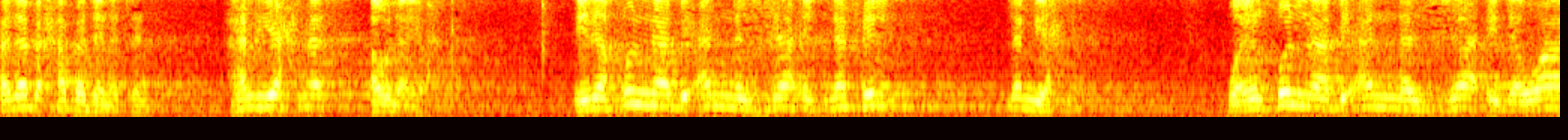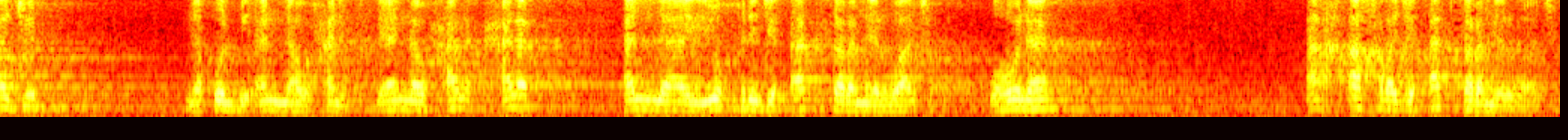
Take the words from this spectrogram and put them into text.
فذبح بدنة. هل يحنث أو لا يحنث. إذا قلنا بأن الزائد نفل لم يحنث. وإن قلنا بأن الزائد واجب نقول بأنه حنث لأنه حلف ألا يخرج أكثر من الواجب. وهنا أخرج أكثر من الواجب.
